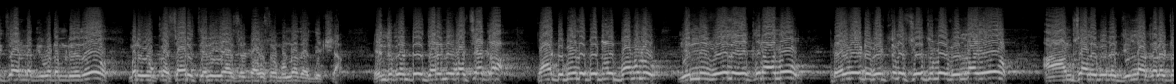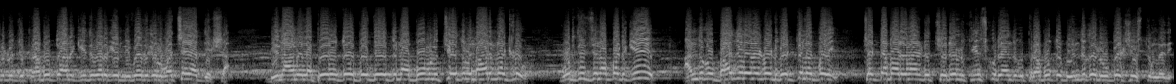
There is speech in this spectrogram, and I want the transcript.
విచారణకు ఇవ్వడం లేదు. మరి ఒక్కసారి తెలియాల్సిన అవసరం ఉన్నది అధ్యక్ష. ఎందుకంటే ధరణి వచ్చాక పార్టీ మీద పెట్టిన భూములు ఎన్ని వేల ఎకరాలు ప్రైవేటు వ్యక్తుల చేతుల్లో వెళ్ళాయో ఆ అంశాల మీద జిల్లా కలెక్టర్ నుంచి ప్రభుత్వానికి ఇదివరకే నివేదికలు వచ్చాయి అధ్యక్ష. బినామీల పేరుతో పెద్ద ఎత్తున భూములు చేతులు మారినట్లు గుర్తించినప్పటికీ అందుకు బాధ్యులైనటువంటి వ్యక్తులపై చట్టపరమైన చర్యలు తీసుకునేందుకు ప్రభుత్వం ఎందుకని ఉపేక్షిస్తున్నది?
